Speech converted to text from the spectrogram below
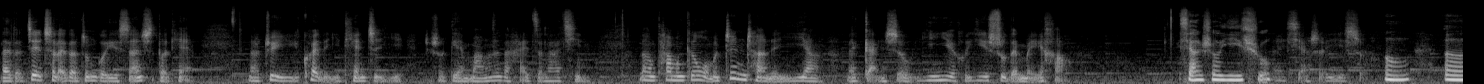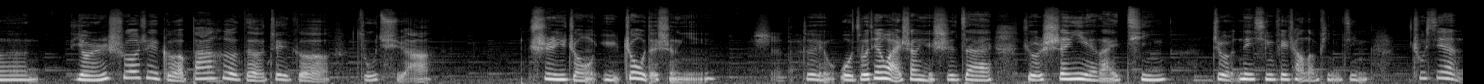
来到这次来到中国有三十多天，那最愉快的一天之一就是给盲人的孩子拉琴，让他们跟我们正常人一样来感受音乐和艺术的美好，享受艺术。来享受艺术。嗯嗯、呃有人说这个巴赫的这个组曲啊，是一种宇宙的声音。是的，对我昨天晚上也是在就是深夜来听，就内心非常的平静，出现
